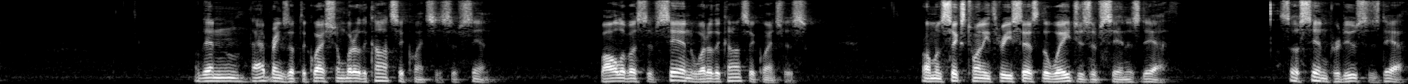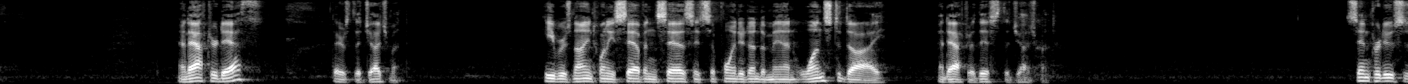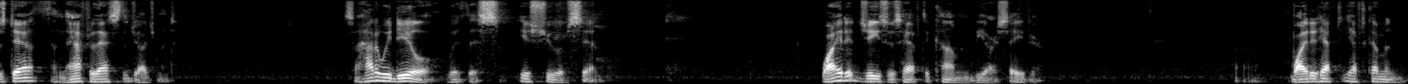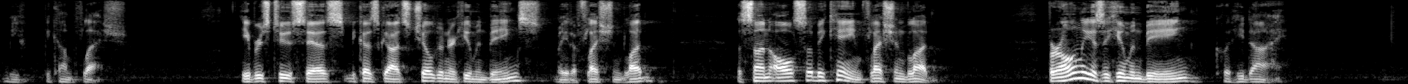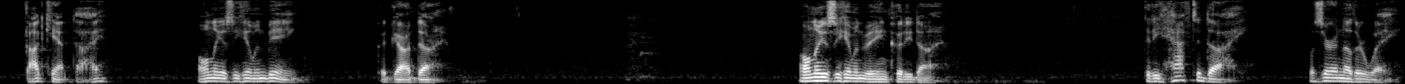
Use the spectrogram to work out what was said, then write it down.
Then that brings up the question what are the consequences of sin? If all of us have sinned, what are the consequences? Romans 6:23 says the wages of sin is death. So sin produces death. And after death, there's the judgment. Hebrews 9:27 says it's appointed unto man once to die, and after this the judgment. Sin produces death, and after that's the judgment. So, how do we deal with this issue of sin? Why did Jesus have to come and be our Savior? Uh, why did he have to, he have to come and be, become flesh? Hebrews 2 says, Because God's children are human beings, made of flesh and blood, the Son also became flesh and blood. For only as a human being could he die. God can't die. Only as a human being could God die. Only as a human being could he die. Did he have to die? Was there another way?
